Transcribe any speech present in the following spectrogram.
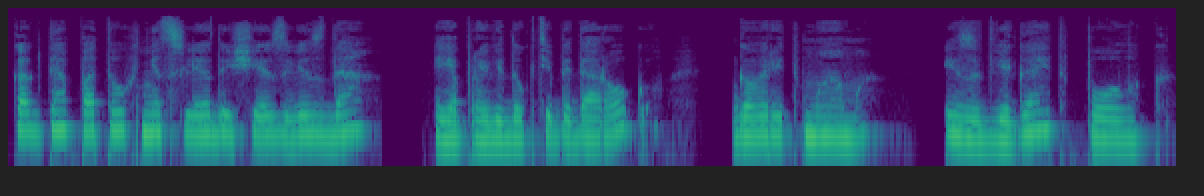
Когда потухнет следующая звезда, «Я проведу к тебе дорогу», — говорит мама и задвигает полок.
